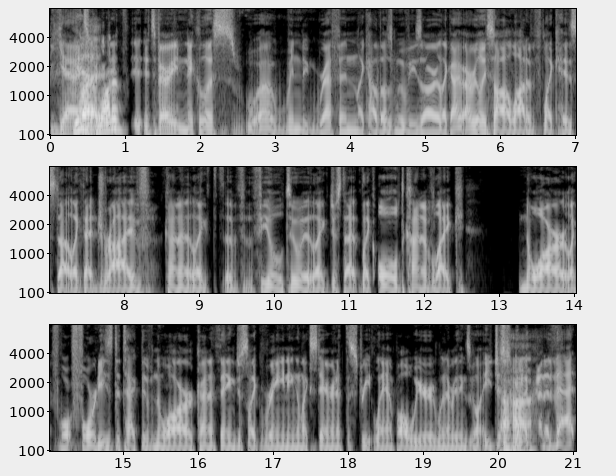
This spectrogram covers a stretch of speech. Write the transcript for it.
Yeah, Yeah, a lot of- it- it's very Nicolas uh, Winding Refn, like how those movies are. Like I, I really saw a lot of like his stuff, like that drive kind of like feel to it, like just that like old kind of like noir, like 40s detective noir kind of thing, just like raining and like staring at the street lamp, all weird when everything's going. You just Uh-huh. kind of that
